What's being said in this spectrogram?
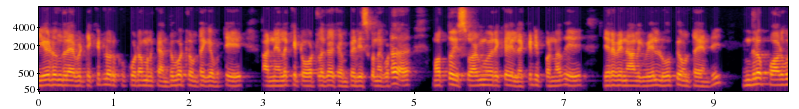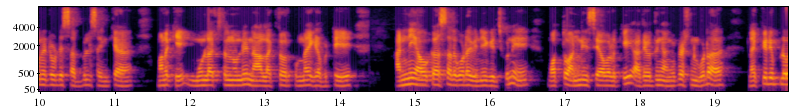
ఏడు వందల యాభై టికెట్ల వరకు కూడా మనకి అందుబాటులో ఉంటాయి కాబట్టి ఆ నెలకి టోటల్గా కంపేర్ చేసుకున్నా కూడా మొత్తం ఈ స్వామివారికి లెక్క డిప్ అన్నది ఇరవై నాలుగు వేలు లోపే ఉంటాయండి. ఇందులో పాల్గొనేటువంటి సభ్యుల సంఖ్య మనకి మూడు లక్షల నుండి నాలుగు లక్షల వరకు ఉన్నాయి కాబట్టి అన్ని అవకాశాలు కూడా వినియోగించుకుని మొత్తం అన్ని సేవలకి అదేవిధంగా అంగప్రశ్న కూడా లక్కీ డిప్లో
